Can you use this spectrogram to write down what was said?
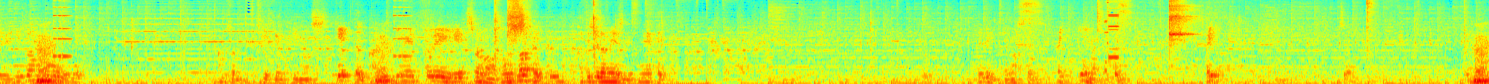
えー、ユーザーボールをあるトにつけておきまして、はい。アルティメットレイでシママを倒します、はい。180ダメージですね、はい。で手につけます。はい、手に巻きます。はい、こちら今行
